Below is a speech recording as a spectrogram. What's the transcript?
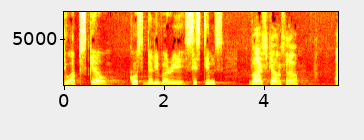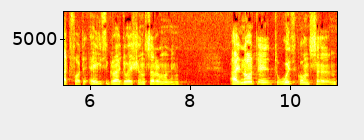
to upscale course delivery systems. Vice Chancellor, at 48th graduation ceremony, I noted with concern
